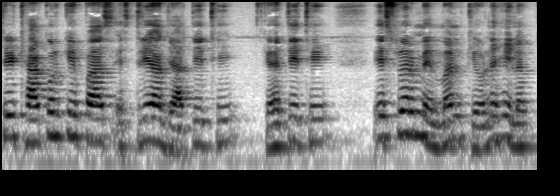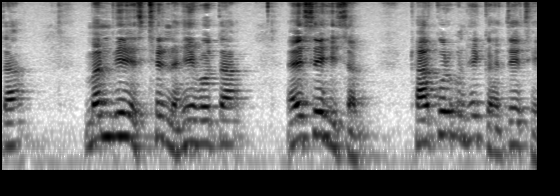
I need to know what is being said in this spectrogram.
श्री ठाकुर के पास स्त्रियाँ जाती थी। कहती थी, ईश्वर में मन क्यों नहीं लगता? मन भी स्थिर नहीं होता। ऐसे ही सब। ठाकुर उन्हें कहते थे,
